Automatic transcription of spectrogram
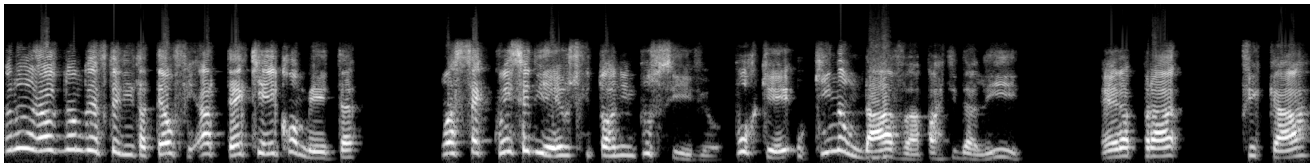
eu não, eu não devo ter dito até o fim, até que ele cometa uma sequência de erros que torna impossível. Porque o que não dava a partir dali era para ficar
